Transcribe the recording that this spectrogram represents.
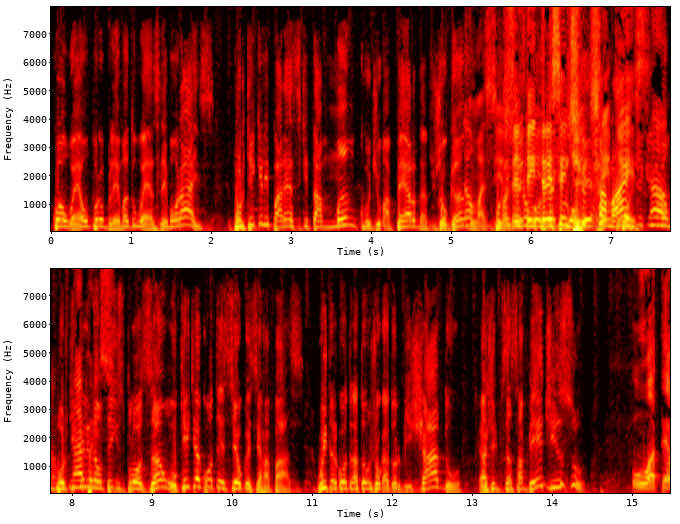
qual é o problema do Wesley Moraes? Por que, que ele parece que tá manco de uma perna jogando? Não, mas isso- Mas ele tem 3 correr? centímetros a Por que mais. que ele não, Não, não- por que não que é ele não tem explosão? O que, que aconteceu com esse rapaz? O Inter contratou um jogador bichado? A gente precisa saber disso. Ou até,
